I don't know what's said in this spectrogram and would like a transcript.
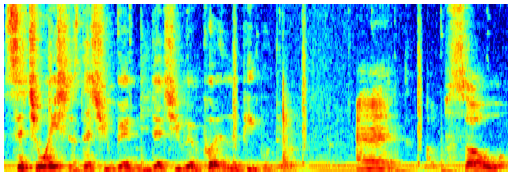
situations that you've been that you've been putting the people through. And so,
